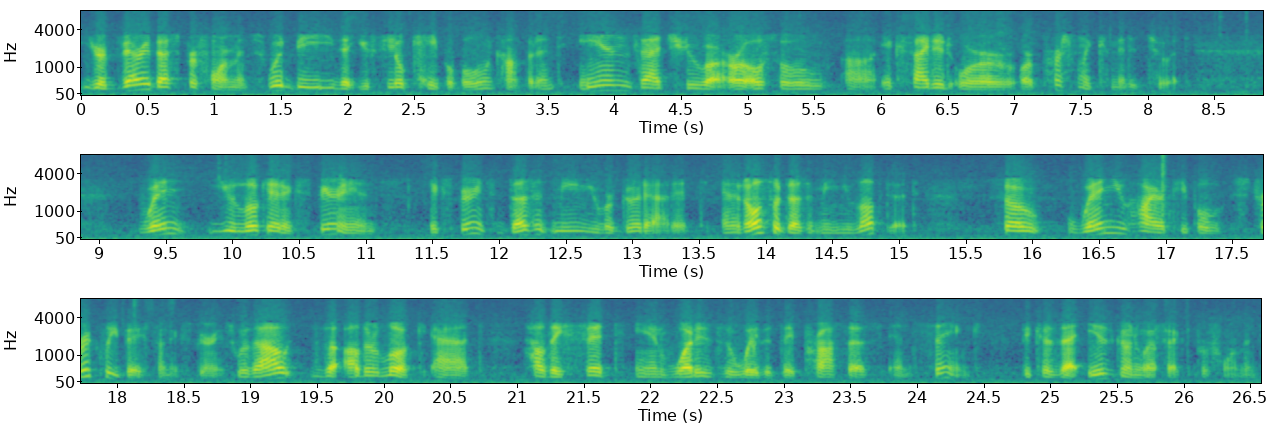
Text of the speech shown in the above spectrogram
your very best performance would be that you feel capable and competent, and that you are also uh, excited or, or personally committed to it. When you look at experience, experience doesn't mean you were good at it, and it also doesn't mean you loved it. So, when you hire people strictly based on experience, without the other look at how they fit and what is the way that they process and think, because that is going to affect performance,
